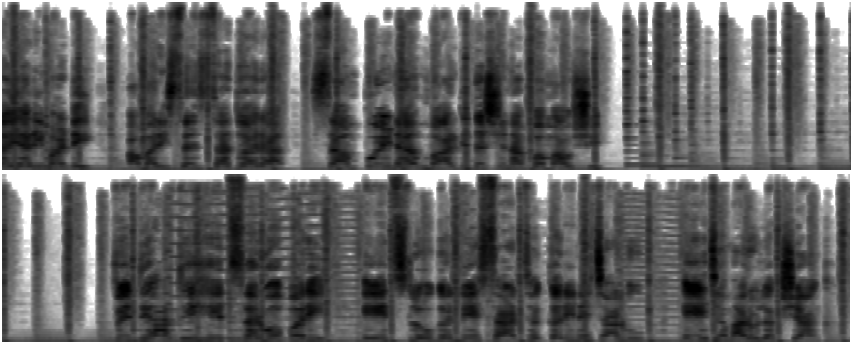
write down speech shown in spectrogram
તૈયારી માટે અમારી સંસ્થા દ્વારા સંપૂર્ણ માર્ગદર્શન આપવામાં આવશે. વિદ્યાર્થી હિત સર્વોપરી એ જ સ્લોગનને સાર્થક કરીને ચાલવું એ જ અમારો લક્ષ્યાંક.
